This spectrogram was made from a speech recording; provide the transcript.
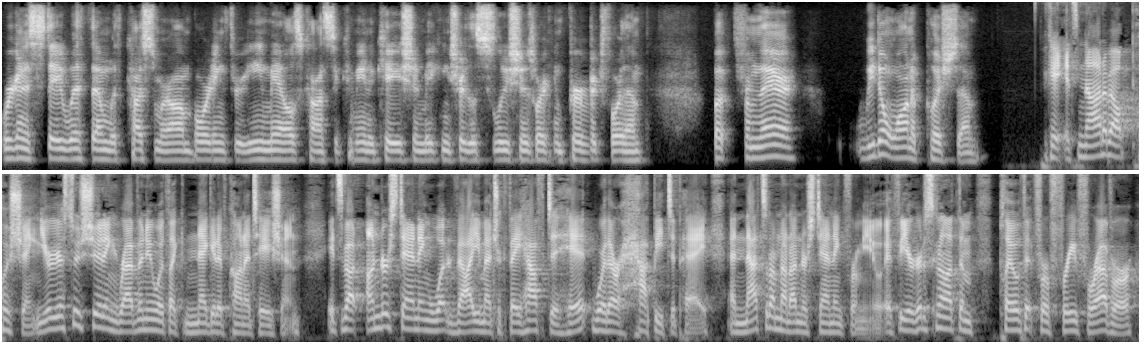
We're going to stay with them with customer onboarding through emails, constant communication, making sure the solution is working perfect for them. But from there, we don't want to push them. Okay, it's not about pushing. You're just associating revenue with like negative connotation. It's about understanding what value metric they have to hit where they're happy to pay. And that's what I'm not understanding from you. If you're just going to let them play with it for free forever,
